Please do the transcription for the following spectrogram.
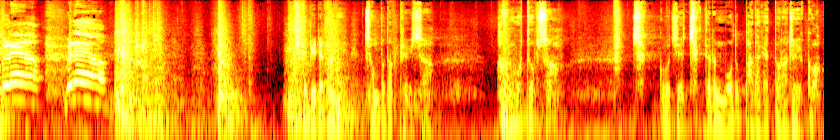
몰라요! 몰라요! 캐비레랑이 전부 다 비어있어. 아무것도 없어. 책꽂이의 책들은 모두 바닥에 떨어져 있고,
